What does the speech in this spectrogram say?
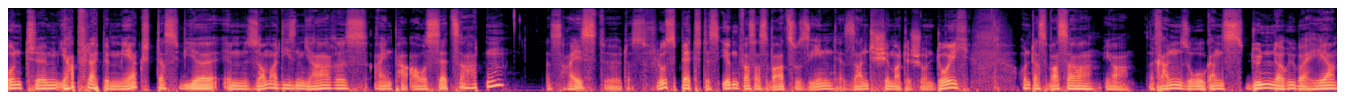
Und ähm, ihr habt vielleicht bemerkt, dass wir im Sommer diesen Jahres ein paar Aussätze hatten. Das heißt, äh, das Flussbett des Irgendwassers war zu sehen, der Sand schimmerte schon durch und das Wasser, ja, rann so ganz dünn darüber her.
